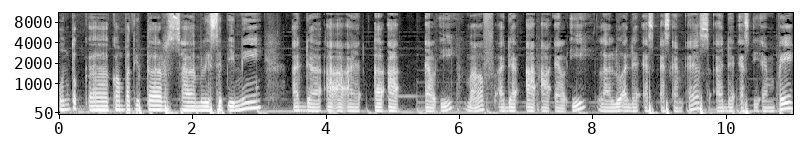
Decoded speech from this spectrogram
Untuk uh, kompetitor saham lisip ini ada AAA, AA, LI, maaf, ada AALI, lalu ada SSMS, ada SIMP,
